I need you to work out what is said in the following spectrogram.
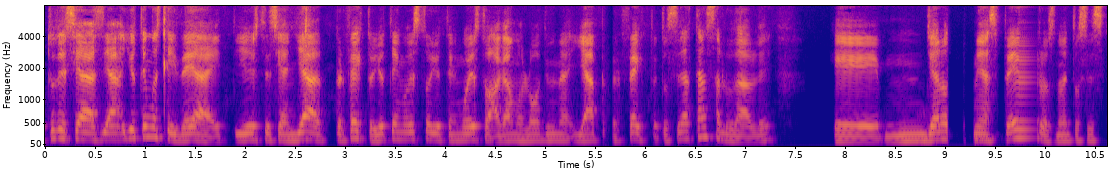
tú decías, ya, yo tengo esta idea, y ellos decían, ya, perfecto, yo tengo esto, yo tengo esto, hagámoslo de una, ya, perfecto. Entonces era tan saludable que mm, ya no tenías perros, ¿no? Entonces,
